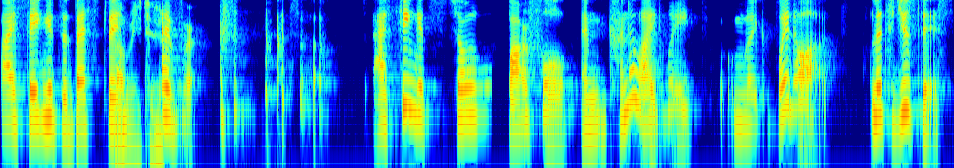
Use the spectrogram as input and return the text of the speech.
I think it's the best thing Oh, me too. ever. So, I think it's so powerful and kind of lightweight. I'm like, why not? Let's use this.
